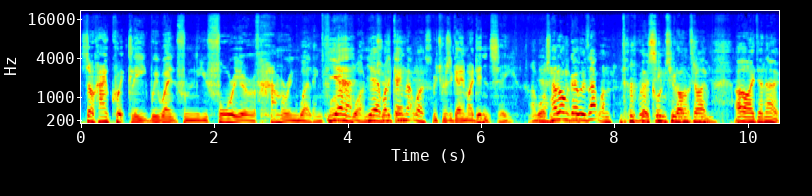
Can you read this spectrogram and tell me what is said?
So how quickly we went from the euphoria of hammering Welling 5 Yeah, 1 yeah, what a game that was. Which was a game I didn't see. I Yeah. wasn't How long ago one. was that one? it seems a long time. Oh, I don't know.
